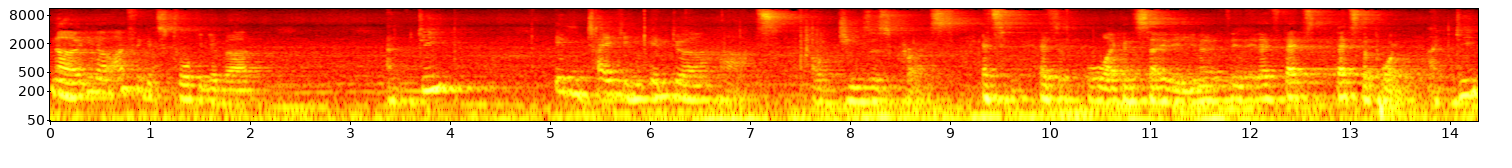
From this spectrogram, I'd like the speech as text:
No, you know, I think it's talking about a deep intaking into our hearts of Jesus Christ. That's, that's all I can say to you. You know, that's, that's, that's the point. A deep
